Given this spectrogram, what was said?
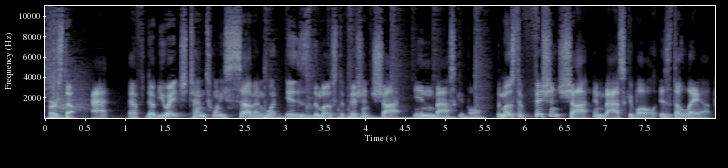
First up, at FWH1027, what is the most efficient shot in basketball? The most efficient shot in basketball is the layup,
